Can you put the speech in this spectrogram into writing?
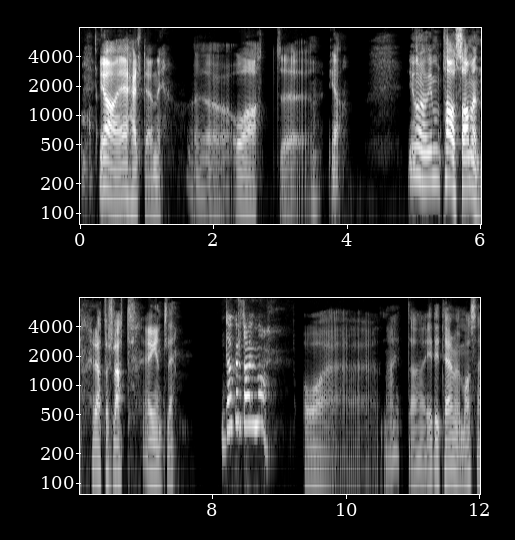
en. Ja, jeg er helt enig. Og at eh, Jo, vi må ta oss sammen, rett og slett, egentlig. Det er akkurat det vi må. Og eh, Nei, det irriterer meg masse.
